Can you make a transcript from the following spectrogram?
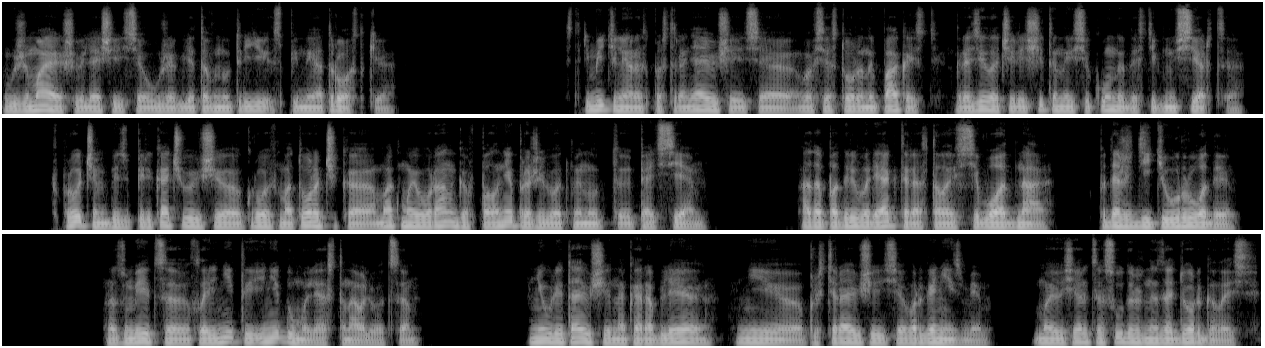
выжимая шевелящиеся уже где-то внутри спины отростки. Стремительно распространяющаяся во все стороны пакость грозила через считанные секунды достигнуть сердца. Впрочем, без перекачивающего кровь моторчика маг моего ранга вполне проживет минут 5-7. А до подрыва реактора осталась всего одна. Подождите, уроды! Разумеется, флорениты и не думали останавливаться. Не улетающие на корабле, не простирающиеся в организме. Мое сердце судорожно задергалось,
